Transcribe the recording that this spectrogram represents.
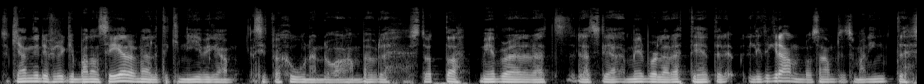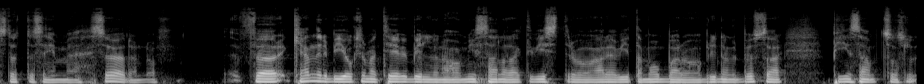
Så Kennedy försöker balansera den här lite kniviga situationen då. Han behövde stötta medborgerliga, medborgerliga rättigheter lite grann då samtidigt som han inte stötte sig med södern då. För Kennedy blir också de här tv-bilderna av misshandlade aktivister och arga vita mobbar och brinnande bussar pinsamt som,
